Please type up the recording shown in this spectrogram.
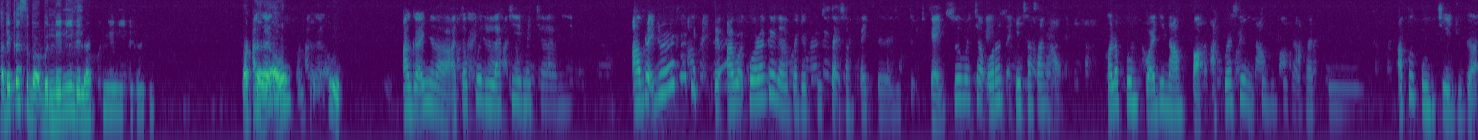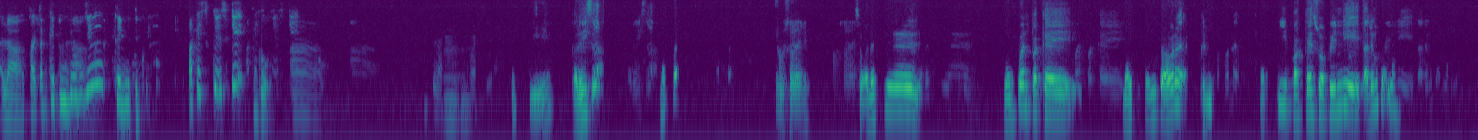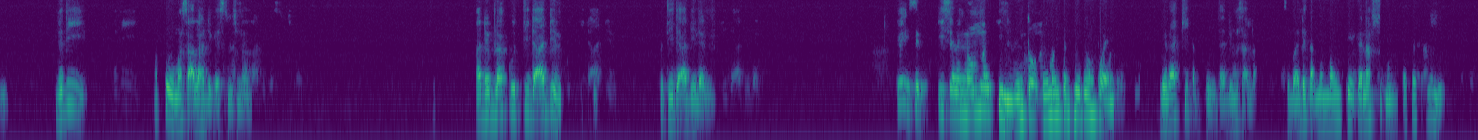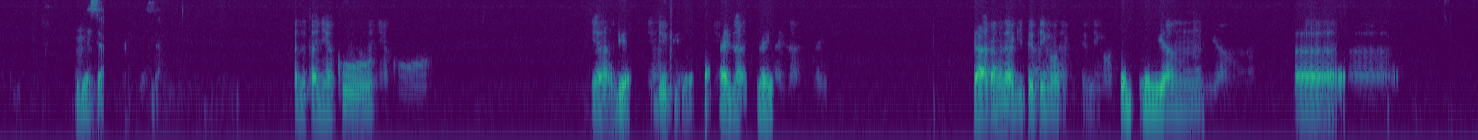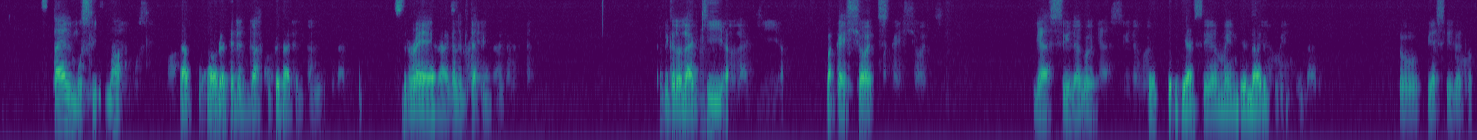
Adakah sebab benda ni lelaki pakai Agaknya, awak agak, agaknya lah. Ataupun lelaki macam Aurat dia orang kan aurat korang kan daripada pusat sampai ke lutut kan. So macam orang tak kisah sangat. Kalau perempuan dia nampak, aku rasa itu mungkin salah satu apa punca jugalah. Kalau tak pakai tudung je, kena tegur. Pakai skirt sikit, tegur. Ah. Itulah Hmm. Okey. Kalau Isak? Dapat. Apa soalan ni? Soalan dia perempuan pakai baju tak tutup aurat kena. Tapi pakai seluar pendek tak ada masalah. Jadi apa masalah dia kat situ sebenarnya? Ada berlaku tidak adil? Ketidakadilan. Okay, it's, a, it's a normal thing untuk memang tegur perempuan tu. Lelaki tak apa, tak ada masalah. Sebab dia tak membangkitkan nafsu pasal sebelum dia. Itu Biasa. Kalau tanya aku, ya dia dia kebiasaan lah sebenarnya. Jarang lah kita tengok perempuan yang uh, style muslimah tapi aurat terdedah kita tak tegur. Rare lah kalau kita tegur. Tapi kalau lelaki pakai shorts biasa lah kot. So, biasa main bola dia pun. So biasa lah tu.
